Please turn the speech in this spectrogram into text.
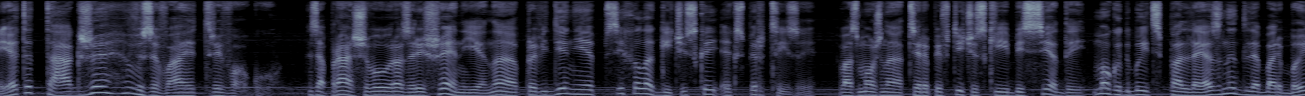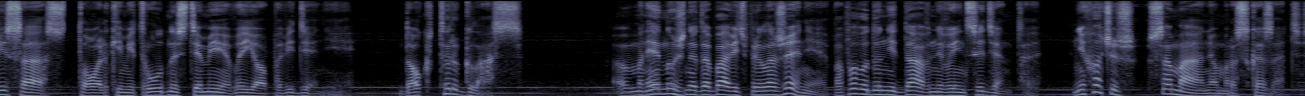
и это также вызывает тревогу. Запрашиваю разрешение на проведение психологической экспертизы. Возможно, терапевтические беседы могут быть полезны для борьбы со столькими трудностями в ее поведении. Доктор Глаз. Мне нужно добавить приложение по поводу недавнего инцидента. Не хочешь сама о нем рассказать?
